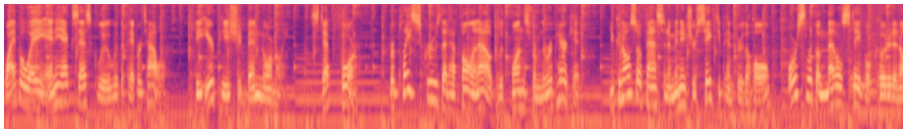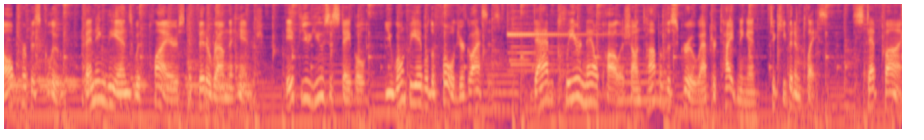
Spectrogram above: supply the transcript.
Wipe away any excess glue with a paper towel. The earpiece should bend normally. Step 4. Replace screws that have fallen out with ones from the repair kit. You can also fasten a miniature safety pin through the hole or slip a metal staple coated in all-purpose glue, bending the ends with pliers to fit around the hinge. If you use a staple, you won't be able to fold your glasses. Dab clear nail polish on top of the screw after tightening it to keep it in place. Step 5.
